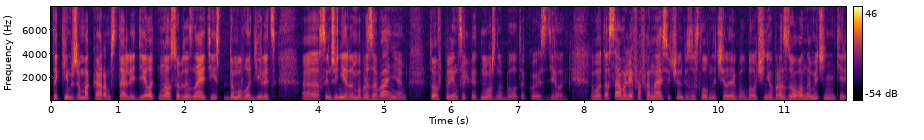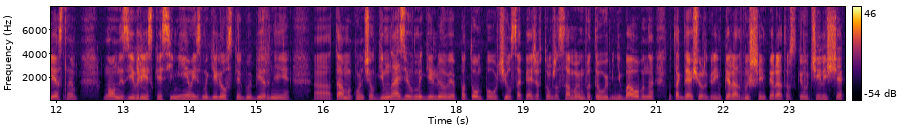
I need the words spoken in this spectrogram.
таким же макаром стали делать. Ну, особенно, знаете, если домовладелец э, с инженерным образованием, то, в принципе, это можно было такое сделать. Вот. А сам Лев Афанасьевич, он, безусловно, человек был, был очень образованным, очень интересным. Но он из еврейской семьи, из Могилевской губернии. Э, там окончил гимназию в Могилеве, потом поучился, опять же, в том же самом МВТУ имени Баумана. Ну, тогда, еще раз говорю, император, высшее императорское училище.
